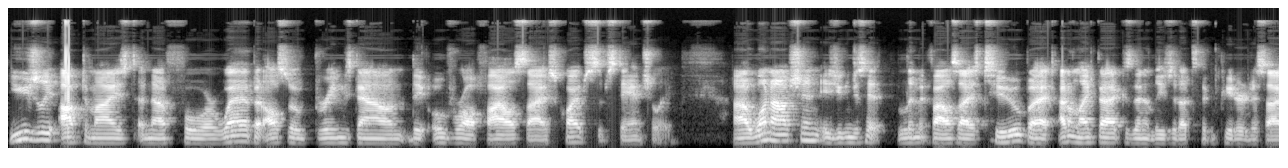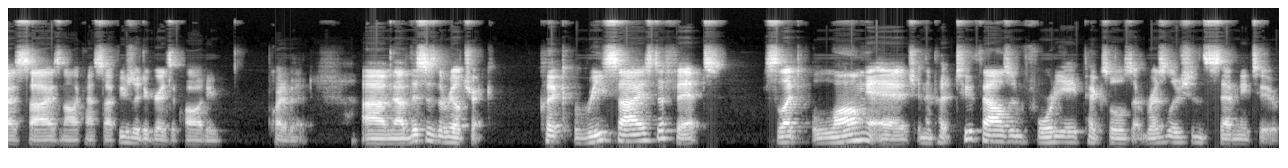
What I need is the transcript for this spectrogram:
usually optimized enough for web, but also brings down the overall file size quite substantially. Uh, one option is you can just hit limit file size to, but I don't like that because then it leaves it up to the computer to decide size and all that kind of stuff. Usually degrades the quality quite a bit. Um, now this is the real trick. Click Resize to Fit, select Long Edge, and then put 2048 pixels at resolution 72.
